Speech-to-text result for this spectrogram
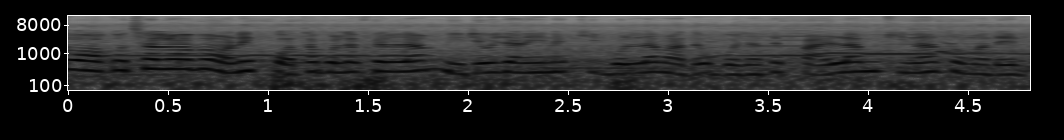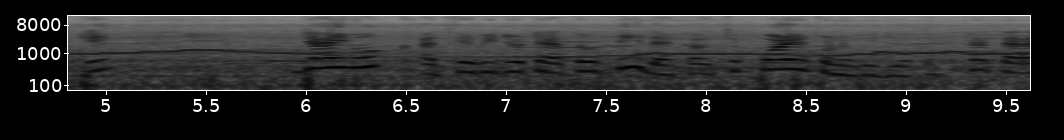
তো অগোছালোভাবে অনেক কথা বলে ফেললাম। নিজেও জানি না কি বললাম, আদৌ বোঝাতে পারলাম কি না তোমাদেরকে। যাই হোক আজকের ভিডিওটা এত অবধি। দেখা হচ্ছে পরের কোনো ভিডিওতে। টাটা।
